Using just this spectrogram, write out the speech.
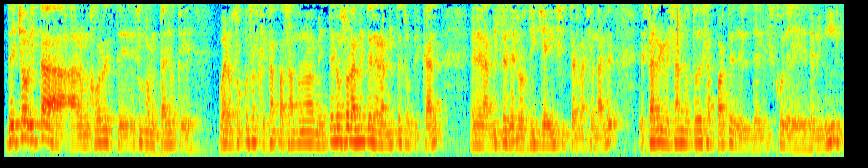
De hecho, ahorita a, a lo mejor este es un comentario que, bueno, son cosas que están pasando nuevamente, no solamente en el ambiente tropical, en el ambiente de los DJs internacionales, está regresando toda esa parte del, del disco de, de vinil.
